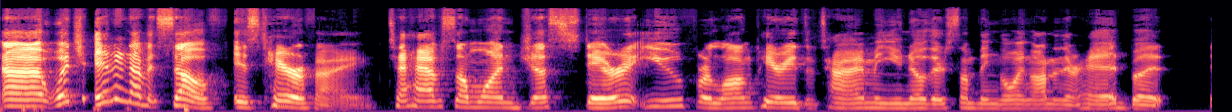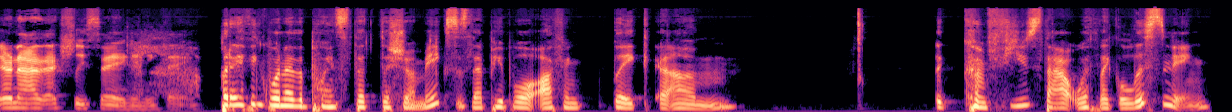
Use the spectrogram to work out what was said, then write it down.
Uh, which in and of itself is terrifying to have someone just stare at you for long periods of time and you know there's something going on in their head, but they're not actually saying anything. But I think one of the points that the show makes is that people often like um confuse that with like listening,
